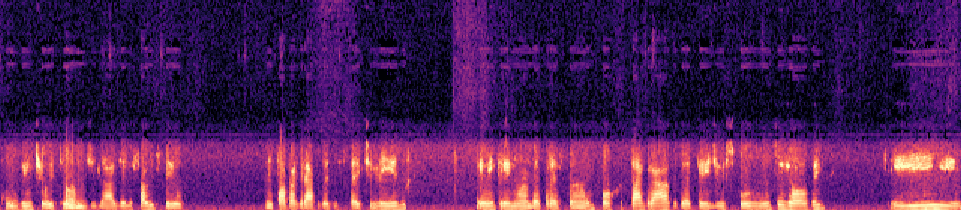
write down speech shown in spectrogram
com 28 anos de idade, ele faleceu. Eu estava grávida de sete meses. Eu entrei numa depressão por estar grávida, perdi um esposo muito jovem e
